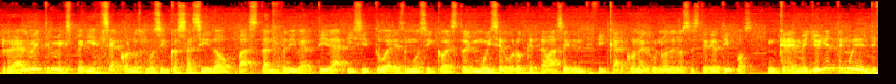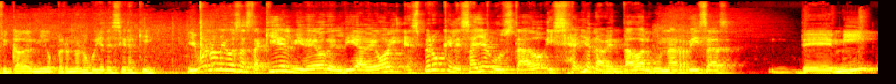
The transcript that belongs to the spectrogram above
Realmente mi experiencia con los músicos ha sido bastante divertida y si tú eres músico estoy muy seguro que te vas a identificar con alguno de los estereotipos. Créeme, yo ya tengo identificado el mío, pero no lo voy a decir aquí. Y bueno amigos, hasta aquí el video del día de hoy. Espero que les haya gustado y se hayan aventado algunas risas de mí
